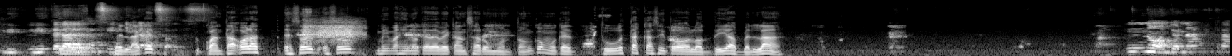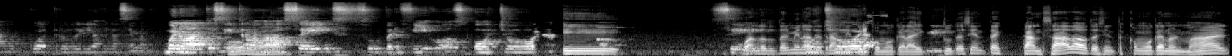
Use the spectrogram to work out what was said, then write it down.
literal es eh, así. que, ¿Cuántas horas? Eso, eso me imagino que debe cansar un montón, como que tú estás casi todos los días, ¿verdad? No, yo nada más trabajo cuatro días en la semana. Bueno, antes sí oh, trabajaba seis súper fijos, ocho horas. Y cuando tú terminas de transmitir, como que like, tú te sientes cansada o te sientes como que normal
